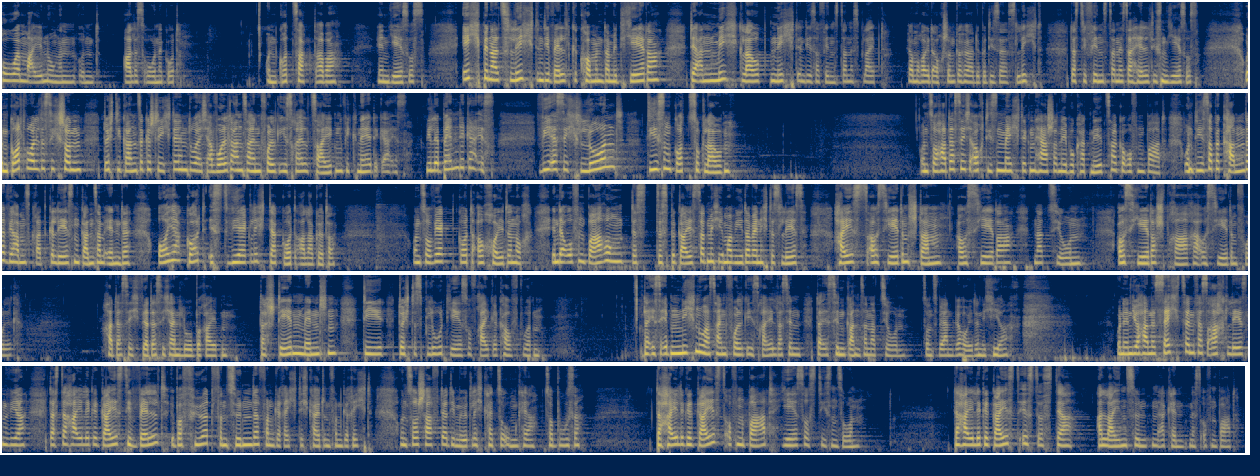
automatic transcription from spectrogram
hohe Meinungen und alles ohne Gott. Und Gott sagt aber, in Jesus. Ich bin als Licht in die Welt gekommen, damit jeder, der an mich glaubt, nicht in dieser Finsternis bleibt. Wir haben heute auch schon gehört über dieses Licht, das die Finsternis erhält, diesen Jesus. Und Gott wollte sich schon durch die ganze Geschichte hindurch, er wollte an seinem Volk Israel zeigen, wie gnädig er ist, wie lebendig er ist, wie es sich lohnt, diesem Gott zu glauben. Und so hat er sich auch diesem mächtigen Herrscher Nebukadnezar geoffenbart. Und dieser Bekannte, wir haben es gerade gelesen, ganz am Ende, euer Gott ist wirklich der Gott aller Götter. Und so wirkt Gott auch heute noch. In der Offenbarung, das, das begeistert mich immer wieder, wenn ich das lese, heißt es aus jedem Stamm, aus jeder Nation, aus jeder Sprache, aus jedem Volk hat er sich, wird er sich ein Lob bereiten. Da stehen Menschen, die durch das Blut Jesu freigekauft wurden. Da ist eben nicht nur sein Volk Israel, da sind, da sind ganze Nationen, sonst wären wir heute nicht hier. Und in Johannes 16, Vers 8 lesen wir, dass der Heilige Geist die Welt überführt von Sünde, von Gerechtigkeit und von Gericht. Und so schafft er die Möglichkeit zur Umkehr, zur Buße. Der Heilige Geist offenbart Jesus, diesen Sohn. Der Heilige Geist ist es, der allein Sündenerkenntnis offenbart.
